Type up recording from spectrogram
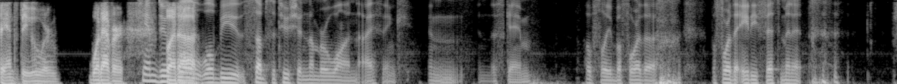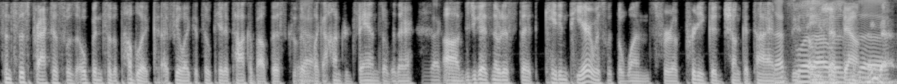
fans do or whatever. Cam Duke But, will, uh, will be substitution number one, I think, in in this game. Hopefully before the before the 85th minute. Since this practice was open to the public, I feel like it's okay to talk about this because there was like a hundred fans over there. exactly. Um, did you guys notice that Kayden Pierre was with the ones for a pretty good chunk of time? That's what I was. down. Uh,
